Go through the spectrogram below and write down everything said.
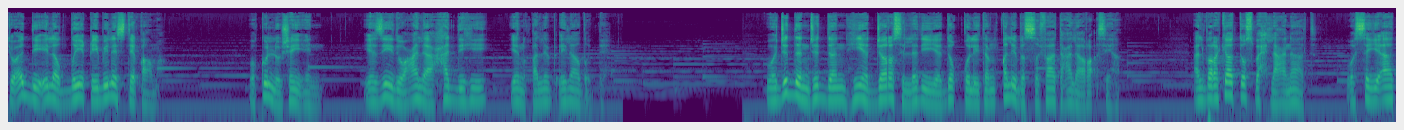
تؤدي إلى الضيق بالاستقامة. وكل شيء يزيد على حده ينقلب إلى ضده. وجدا جدا هي الجرس الذي يدق لتنقلب الصفات على رأسها. البركات تصبح لعنات والسيئات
